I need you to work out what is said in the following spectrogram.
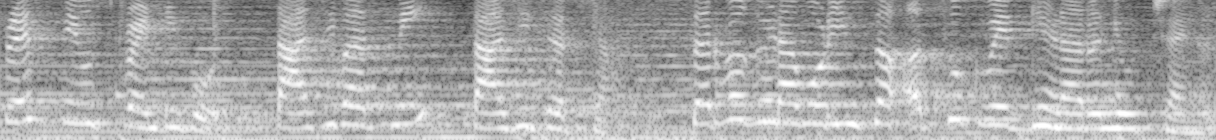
एक्सप्रेस न्यूज ट्वेंटी फोर. ताजी बातमी ताजी चर्चा. सर्व घडामोडींचा अचूक वेध घेणारं न्यूज चॅनल.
